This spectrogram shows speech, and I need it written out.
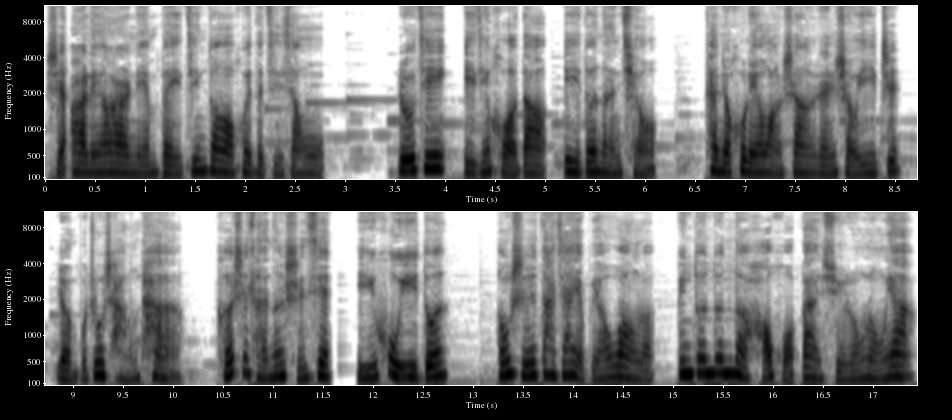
是2022年北京冬奥会的吉祥物，如今已经火到一墩难求。看着互联网上人手一只，忍不住长叹：何时才能实现一户一墩？同时，大家也不要忘了冰墩墩的好伙伴雪融融呀！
